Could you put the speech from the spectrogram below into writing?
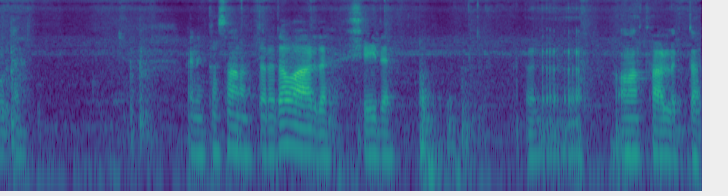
burada. Hani kasa anahtarı da vardı şeyde. Ee, anahtarlıkta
